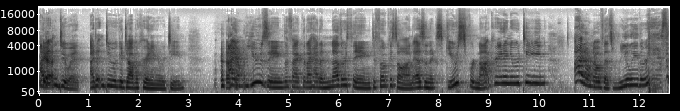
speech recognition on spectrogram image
Yeah. I didn't do it. I didn't do a good job of creating a routine. I am using the fact that I had another thing to focus on as an excuse for not creating a routine. I don't know if that's really the reason.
